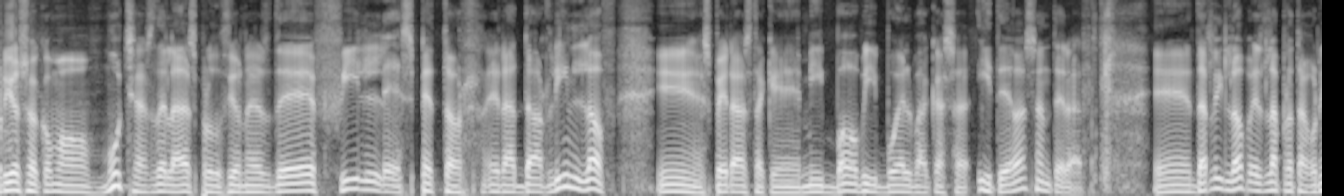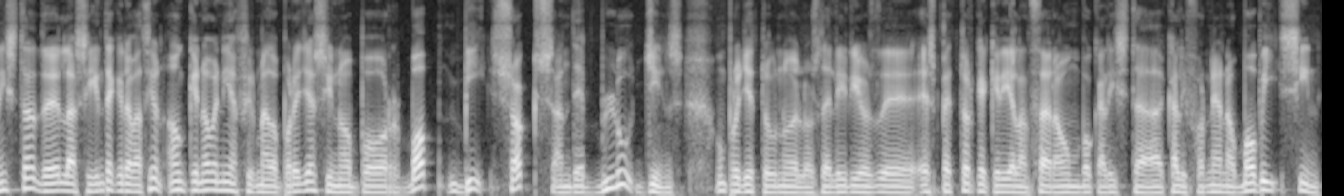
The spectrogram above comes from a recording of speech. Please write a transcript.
Glorioso como muchas de las producciones de Phil Spector. Era Darlene Love. Y espera hasta que mi Bobby vuelva a casa y te vas a enterar. Eh, Love es la protagonista de la siguiente grabación, aunque no venía firmado por ella, sino por Bob B. Sox and the Blue Jeans, un proyecto, uno de los delirios de Spector que quería lanzar a un vocalista californiano, Bobby Sin,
